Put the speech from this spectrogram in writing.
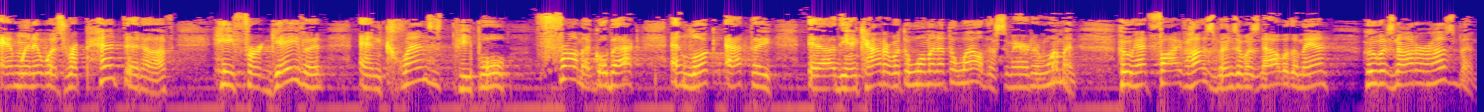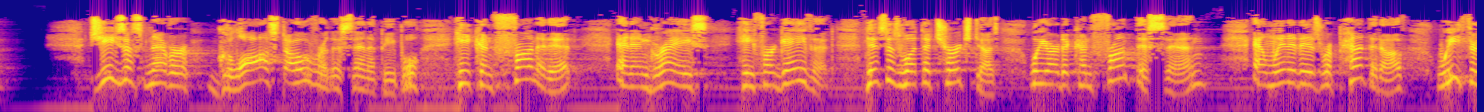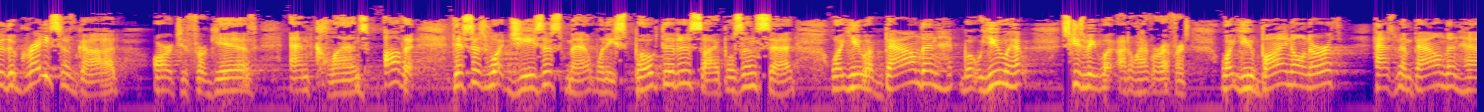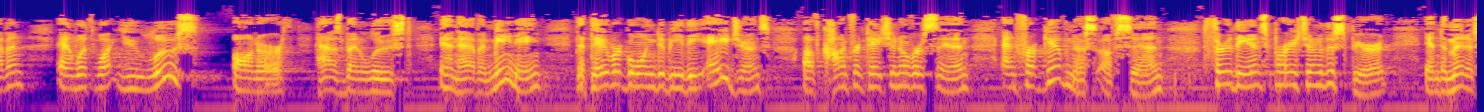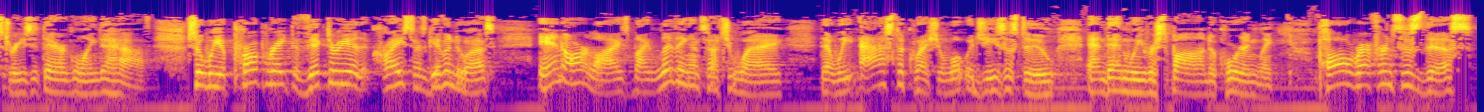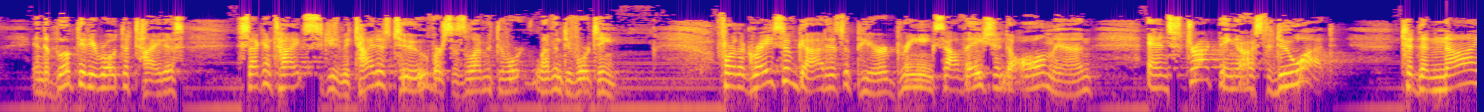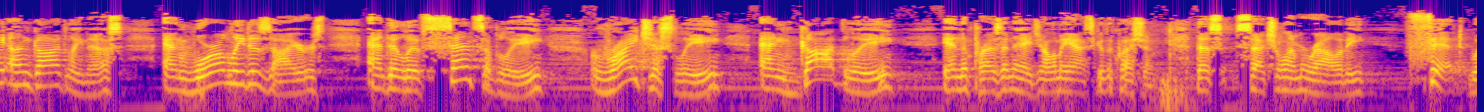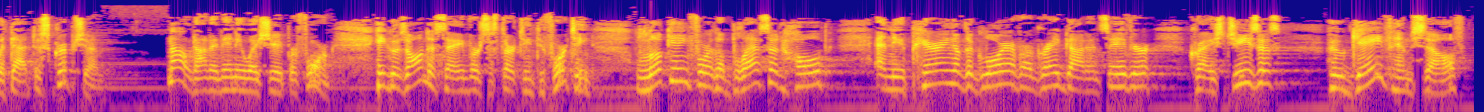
And when it was repented of, he forgave it and cleansed people from it. Go back and look at the uh, the encounter with the woman at the well, the Samaritan woman, who had five husbands and was now with a man who was not her husband. Jesus never glossed over the sin of people. He confronted it, and in grace, he forgave it. This is what the church does. We are to confront this sin, and when it is repented of, we, through the grace of God, are to forgive and cleanse of it. This is what Jesus meant when he spoke to the disciples and said, what you have bound in, what you have, excuse me, what, I don't have a reference, what you bind on earth has been bound in heaven, and with what you loose on earth has been loosed in heaven, meaning that they were going to be the agents of confrontation over sin and forgiveness of sin through the inspiration of the Spirit and the ministries that they are going to have. So we appropriate the victory that Christ has given to us in our lives by living in such a way that we ask the question, what would Jesus do? And then we respond accordingly. Paul references this in the book that he wrote to Titus Second Titus, excuse me, Titus 2, verses 11 to, 11 to 14. For the grace of God has appeared, bringing salvation to all men, instructing us to do what? To deny ungodliness and worldly desires, and to live sensibly, righteously, and godly in the present age. Now let me ask you the question. Does sexual immorality fit with that description? No, not in any way, shape, or form. He goes on to say, verses 13 to 14, looking for the blessed hope and the appearing of the glory of our great God and Savior, Christ Jesus, who gave himself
